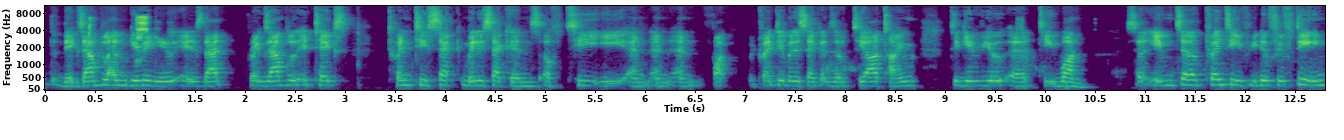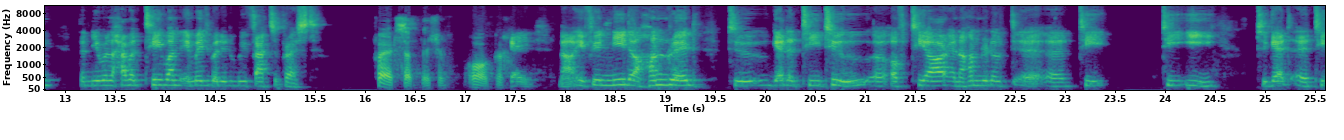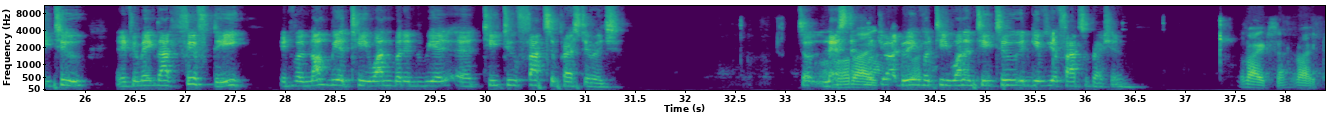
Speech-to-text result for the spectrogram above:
The the example I'm giving you is that, for example, it takes 20 sec- milliseconds of TE and, and, and 20 milliseconds of TR time to give you a T1. So instead of 20, if you do 15, then you will have a T1 image, but it will be fat suppressed. Fat suppression. Okay. Okay. Now, if you need 100 to get a T2 uh, of TR and 100 of uh, uh, T, TE to get a T2, and if you make that 50, it will not be a T1, but it will be a, a T2 fat suppressed image. So less than what you are doing for T1 and T2, it gives you a fat suppression. Right, sir. Right.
